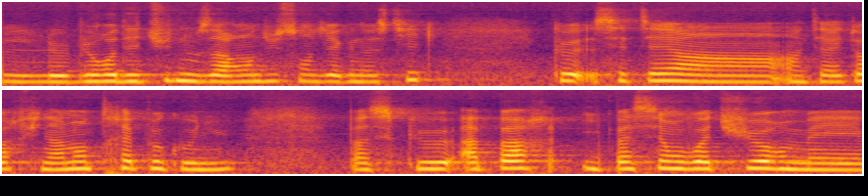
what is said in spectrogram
le bureau d'études nous a rendu son diagnostic que c'était un, territoire finalement très peu connu. Parce que à part y passer en voiture, mais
